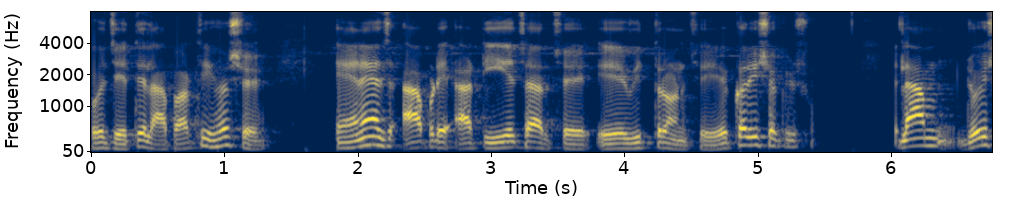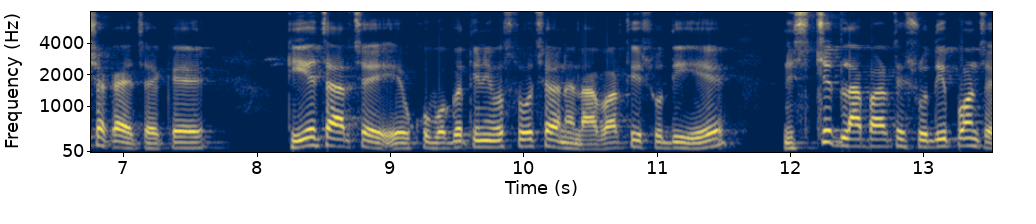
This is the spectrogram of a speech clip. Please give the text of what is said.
હવે જે તે લાભાર્થી હશે, એને જ આપણે આ ટીએચઆર છે એ વિતરણ છે એ કરી શકીશું. એટલે આમ જોઈ શકાય છે કે ટીએચઆર છે એ ખૂબ અગત્યની વસ્તુ છે અને લાભાર્થી સુધી એ નિશ્ચિત લાભાર્થી સુધી પહોંચે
